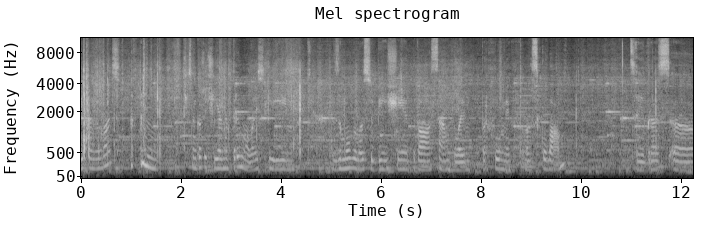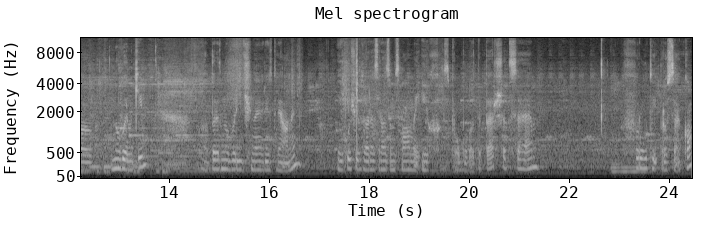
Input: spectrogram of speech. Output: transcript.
Вітаю вас. Чесно кажучи, я не втрималась і замовила собі ще два семпли парфумів з колам. Це якраз е, новинки е, передноворічне різдвяне. І хочу зараз разом з вами їх спробувати. Перше це фрут і просеко.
